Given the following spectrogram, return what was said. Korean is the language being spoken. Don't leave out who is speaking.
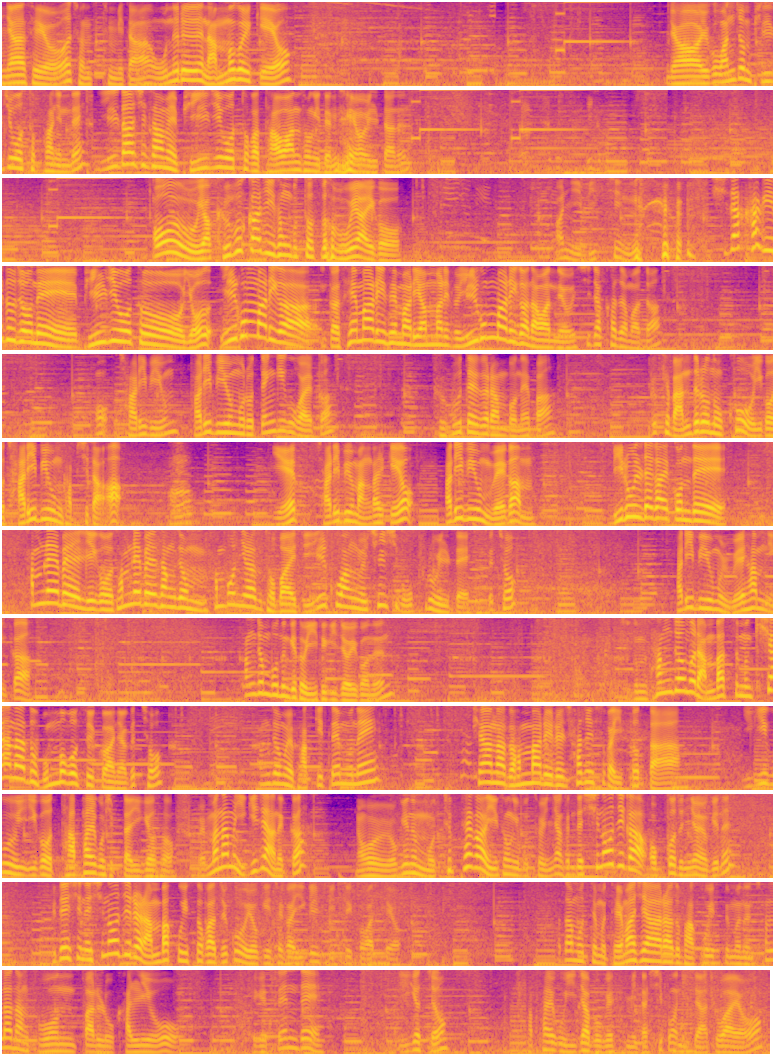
Speaker 1: 안녕하세요. 전스트입니다. 오늘은 안 먹을게요. 야 이거 완전 빌지워터판인데? 1-3에 빌지워터가 다 완성이 됐네요 일단은. 어우 야 그부까지 이성 붙었어. 뭐야 이거 아니 미친 시작하기도 전에 빌지워터 여, 7마리가 그러니까 3마리 3마리 1마리에서 7마리가 나왔네요 시작하자마자 어? 자리 비움? 자리 비움으로 땡기고 갈까? 그구 덱을 한번 해봐 이렇게 만들어 놓고 이거 자리 비움 갑시다 아! 옙 자리 비움 안 갈게요 자리 비움 외감 리롤 덱할 건데 3레벨 이거 3레벨 상점 한 번이라도 더 봐야지 1코 확률 75%일 때 그쵸? 다리 비움을 왜 합니까? 상점 보는 게 더 이득이죠 이거는 지금 상점을 안 봤으면 키아나도 못 먹었을 거 아니야 그쵸? 상점을 봤기 때문에 키아나도 한 마리를 찾을 수가 있었다 이기고 이거 다 팔고 싶다 이겨서 웬만하면 이기지 않을까? 어 여기는 뭐 특패가 이성이 붙어있냐? 근데 시너지가 없거든요 여기는. 그 대신에 시너지를 안 받고 있어가지고 여기 제가 이길 수 있을 것 같아요. 하다못해 뭐 데마시아라도 받고 있으면은 찬란한 구원빨로 갈리오. 되게 센데 이겼죠? 다 팔고 이자 보겠습니다. 10원 이자. 좋아요.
